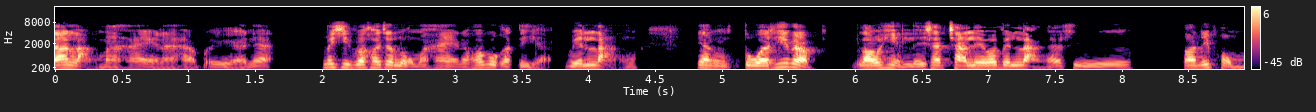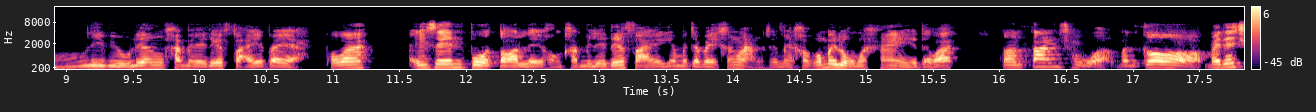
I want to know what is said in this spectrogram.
ด้านหลังมาให้นะครับ เออเนี้ยไม่คิดว่าเขาจะลงมาให้นะเพราะปกติอะเว้นหลัง อย่างตัวที่แบบเราเห็นเลยชัดๆเลยว่าเว้นหลังก็คือ ตอนที่ผมรีวิวเรื่อง Kamen Rider Fight ไปอะเพราะว่าไอ้เส้นโปรตอนเลยของ Kamen Rider Fight เนี่ยมันจะไปข้างหลังใช่ไหมเขาก็ไม่ลงมาให้ แต่ว่า ตอนตั้งโชว์มันก็ไม่ได้ช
